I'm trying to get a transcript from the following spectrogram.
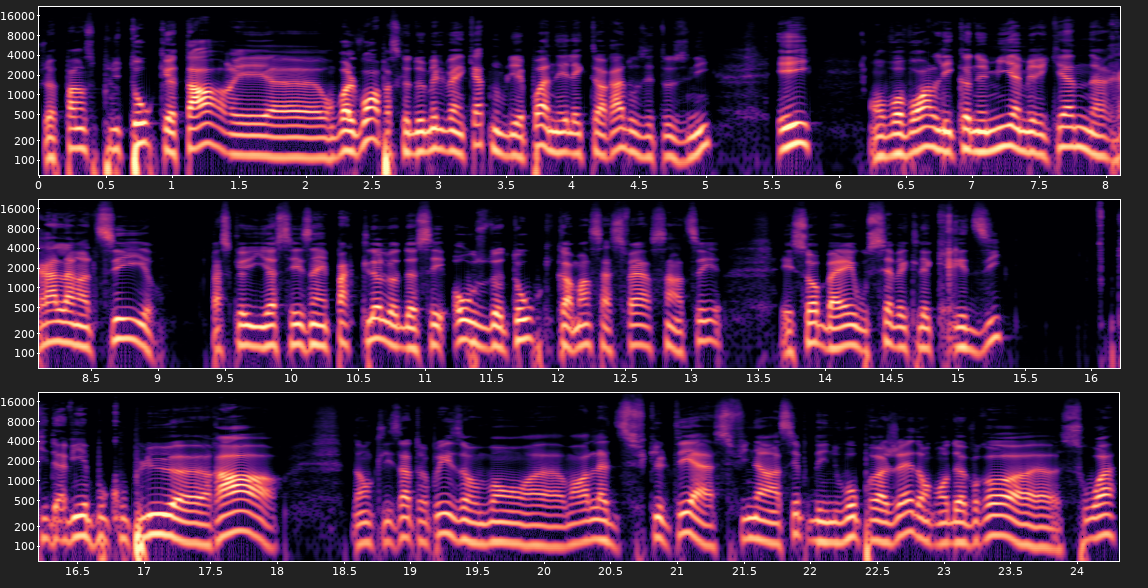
je pense, plus tôt que tard. Et euh, on va le voir parce que 2024, n'oubliez pas, année électorale aux États-Unis. Et on va voir l'économie américaine ralentir parce qu'il y a ces impacts-là de ces hausses de taux qui commencent à se faire sentir. Et ça, bien aussi avec le crédit qui devient beaucoup plus euh, rare. Donc, les entreprises vont, avoir de la difficulté à se financer pour des nouveaux projets. Donc, on devra soit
